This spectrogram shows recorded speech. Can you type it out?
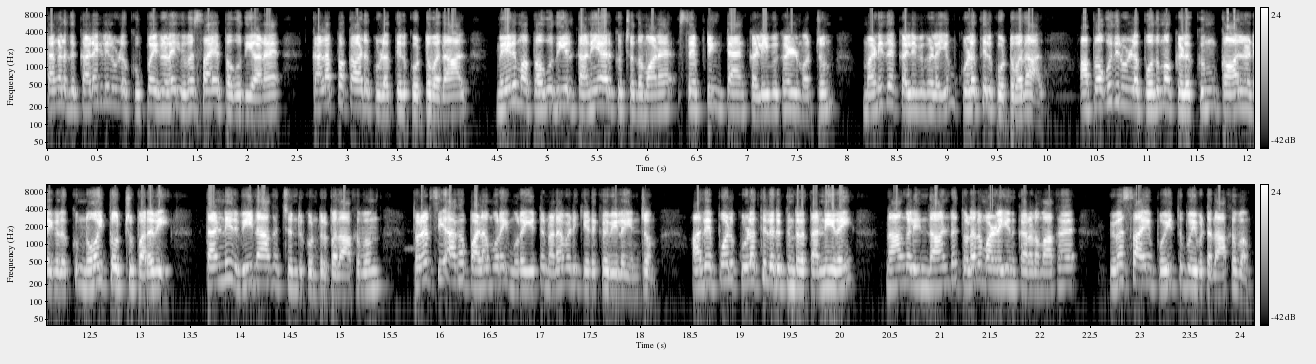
தங்களது கடைகளில் உள்ள குப்பைகளை விவசாய பகுதியான கலப்பக்காடு குளத்தில் கொட்டுவதால் மேலும் அப்பகுதியில் தனியாருக்கு சொந்தமான செப்டிங் டேங்க் கழிவுகள் மற்றும் மனித கழிவுகளையும் குளத்தில் கொட்டுவதால் அப்பகுதியில் உள்ள பொதுமக்களுக்கும் கால்நடைகளுக்கும் நோய் தொற்று பரவி தண்ணீர் வீணாக சென்று கொண்டிருப்பதாகவும் தொடர்ச்சியாக பலமுறை முறையிட்டு நடவடிக்கை எடுக்கவில்லை என்றும் அதேபோல் குளத்தில் இருக்கின்ற தண்ணீரை நாங்கள் இந்த ஆண்டு தொடர் மழையின் காரணமாக விவசாயம் பொய்த்து போய்விட்டதாகவும்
